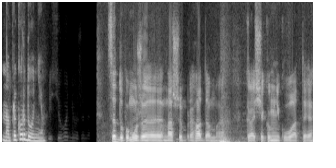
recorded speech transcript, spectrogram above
на прикордонні. Це допоможе нашим бригадам е, краще комунікувати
